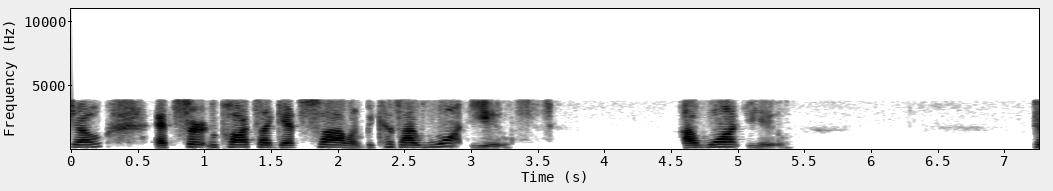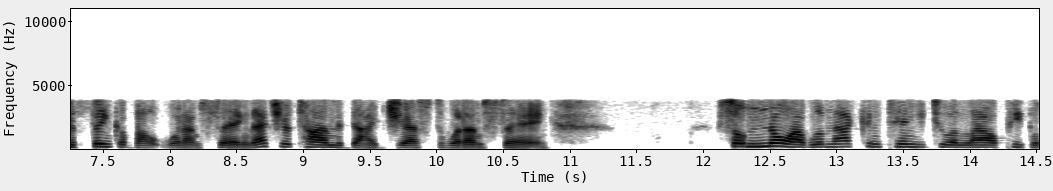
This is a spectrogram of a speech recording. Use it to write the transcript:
show. At certain parts, I get silent because I want you. I want you to think about what I'm saying. That's your time to digest what I'm saying. So, no, I will not continue to allow people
